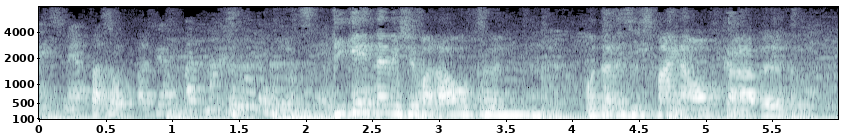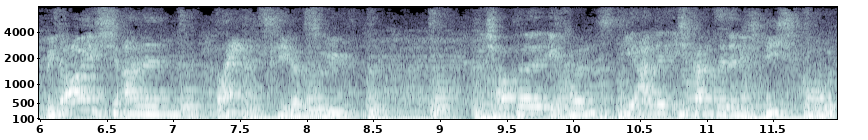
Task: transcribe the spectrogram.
nichts mehr. Pass auf, was, machen wir denn jetzt? Die gehen nämlich überlaufen und Und dann ist es meine Aufgabe, mit euch allen Weihnachtslieder zu üben. Ich hoffe, ihr könnt die alle. Ich kann sie nämlich nicht gut,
